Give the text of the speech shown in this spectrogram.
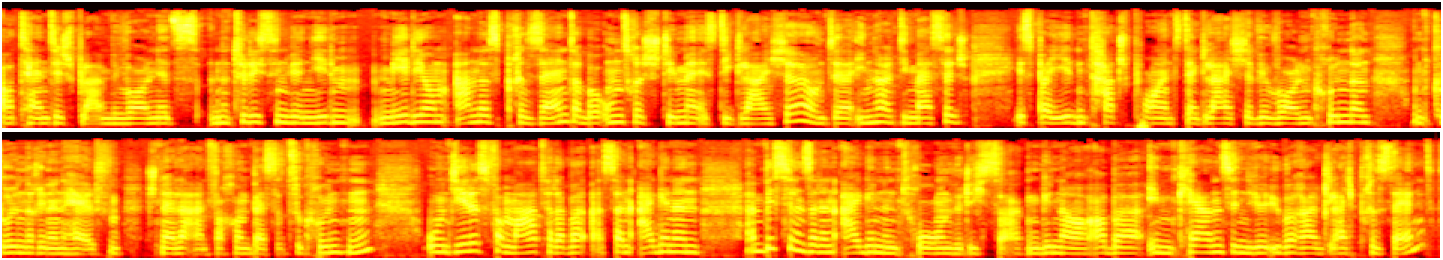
authentisch bleiben. Wir wollen jetzt, natürlich sind wir in jedem Medium anders präsent, aber unsere Stimme ist die gleiche und der Inhalt, die Message ist bei jedem Touchpoint der gleiche. Wir wollen Gründern und Gründerinnen helfen, schneller, einfacher und besser zu gründen. Und jedes Format hat aber seinen eigenen, ein bisschen seinen eigenen Ton, würde ich sagen, genau. Aber im Kern sind wir überall gleich präsent.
